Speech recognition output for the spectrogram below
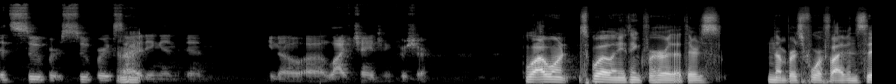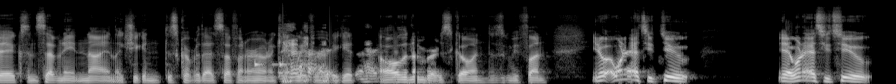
it's super super exciting right. and and you know uh, life changing for sure. Well, I won't spoil anything for her that there's numbers four, five, and six, and seven, eight, and nine. Like she can discover that stuff on her own. I can't wait for her to get all the numbers going. This is gonna be fun. You know, I want to ask you too. Yeah, I want to ask you too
